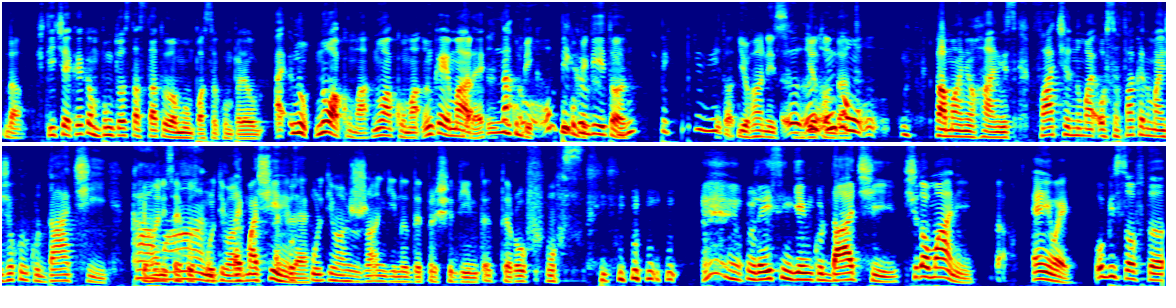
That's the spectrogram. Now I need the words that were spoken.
da. Știi ce? Cred că în punctul ăsta statul român poate să cumpere. Ai, nu, nu acum, nu acum, încă e mare. Da, dar încă un pic, un pic încă un în pic. viitor. Mhm. Un pic, un pic în viitor. Iohannis, În- get on încă that. un... Come on, Iohannis, face numai, o să facă numai jocuri cu Daci. Come Iohannis, ai fost on, ultima, like ai mașinile. fost ultima janghină de președinte, te rog frumos. Racing game cu Daci și romanii. Da. Anyway, Ubisoft uh, uh,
